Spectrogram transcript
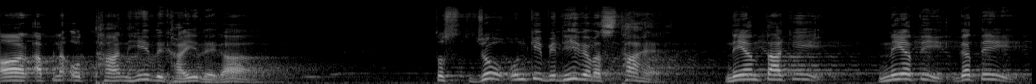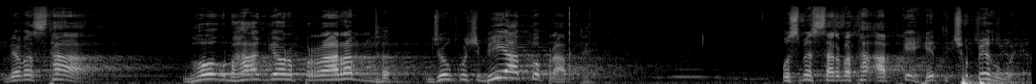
और अपना उत्थान ही दिखाई देगा। तो जो उनकी विधि व्यवस्था है, नियंता की नियति, गति, व्यवस्था, भोग, भाग्य और प्रारब्ध, जो कुछ भी आपको प्राप्त है, उसमें सर्वथा आपके हित छुपे हुए हैं।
